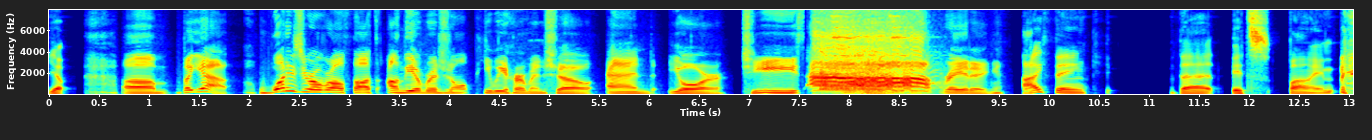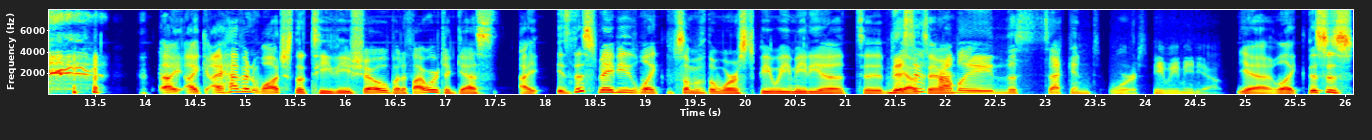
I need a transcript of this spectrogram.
Yep. Um, but yeah, what is your overall thoughts on the original Pee Wee Herman show and your jeez ah! rating? I think that it's fine. I, I I haven't watched the TV show, but if I were to guess, I is this maybe like some of the worst Pee Wee media to be This out is there? probably the second worst Pee Wee media. out. Yeah, like this is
